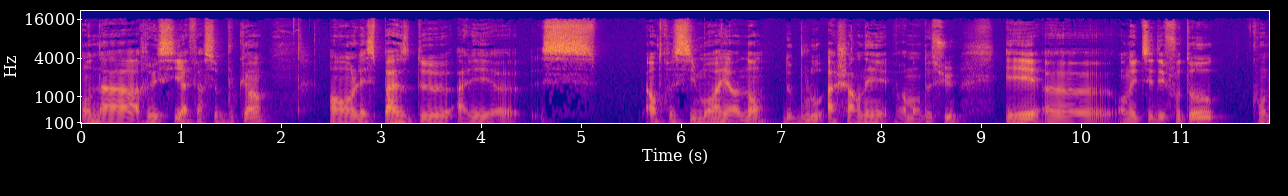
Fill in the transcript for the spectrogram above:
on a réussi à faire ce bouquin en l'espace de, allez, entre 6 mois et un an de boulot acharné vraiment dessus. Et euh, on a utilisé des photos qu'on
